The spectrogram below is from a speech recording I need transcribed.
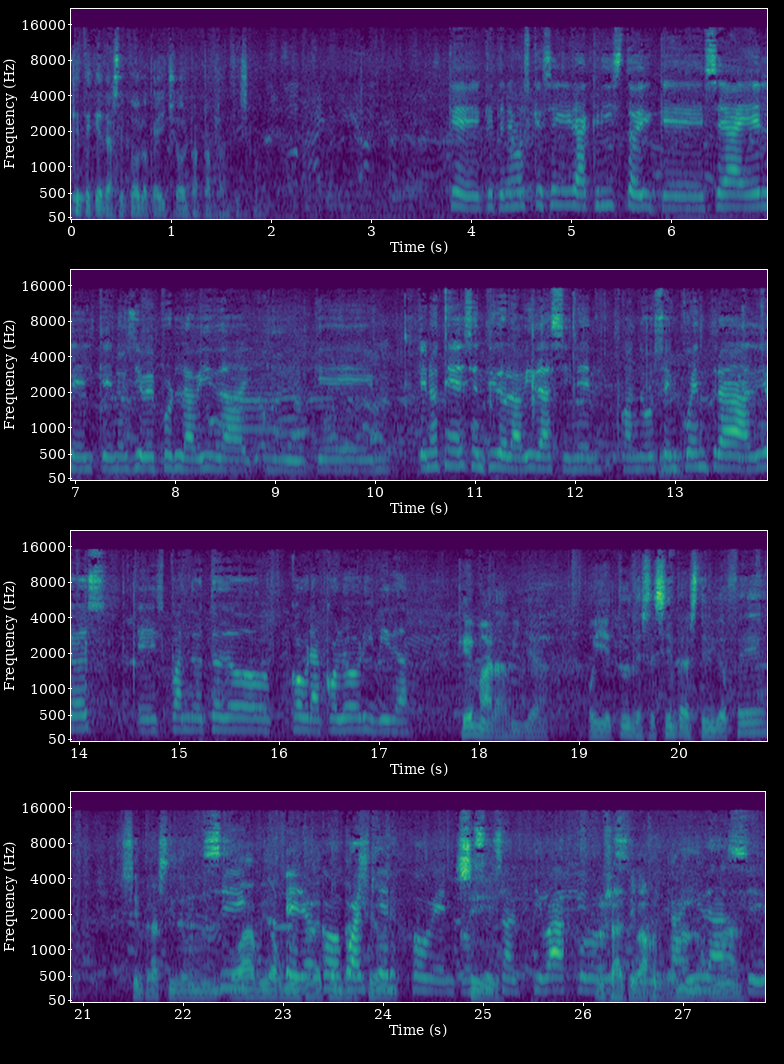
¿Qué te quedas de todo lo que ha dicho el Papa Francisco? Que, que tenemos que seguir a Cristo y que sea Él el que nos lleve por la vida y que, que no tiene sentido la vida sin Él. Cuando se encuentra a Dios es cuando todo cobra color y vida. ¡Qué maravilla! Oye, tú desde siempre has tenido fe, siempre has sido un... Sí, o ha habido algún momento de como conversión. cualquier joven, con Sí. sus altibajos, Sus altibajos, sus bueno, caídas, sí,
